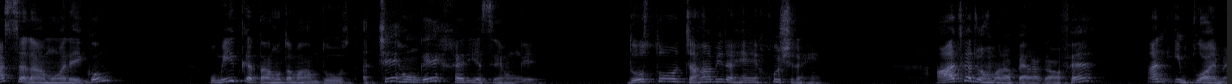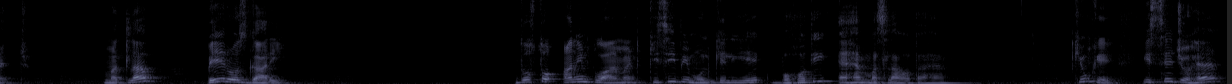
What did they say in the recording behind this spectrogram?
असलकुम उम्मीद करता हूँ तमाम दोस्त अच्छे होंगे, खैरियत से होंगे। दोस्तों, जहाँ भी रहें, खुश रहें। आज का जो हमारा पैराग्राफ है अनएम्प्लॉयमेंट मतलब बेरोज़गारी। दोस्तों अनएम्प्लॉयमेंट किसी भी मुल्क के लिए एक बहुत ही अहम मसला होता है। क्योंकि इससे जो है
